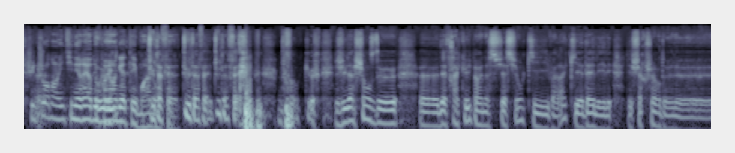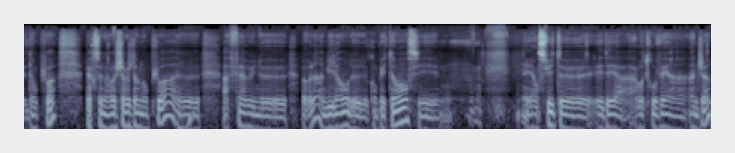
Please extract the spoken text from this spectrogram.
je suis toujours dans l'itinéraire du croyant gâté, moi. Tout à fait, euh. tout à fait, tout à fait. donc, euh, j'ai eu la chance d'être accueilli par une association qui, voilà, qui aidait les, chercheurs d'emploi, personnes à recherche d'un emploi, mhm. à faire une, ben voilà, un bilan de, compétences et, et ensuite aider à, retrouver un, job.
